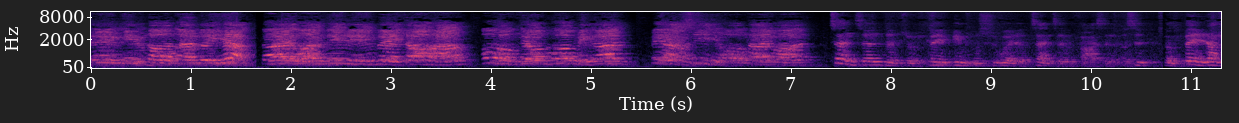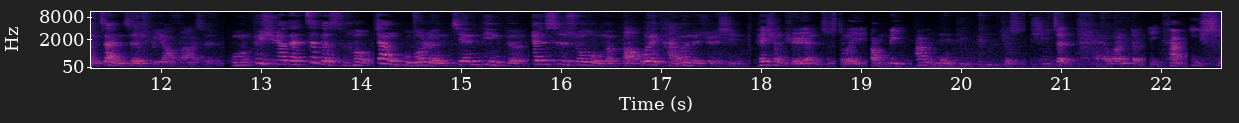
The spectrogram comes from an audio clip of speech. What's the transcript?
地球大战危险，台湾人民袂投降，奉中国平安，拼死护台湾。战争的准备并不是为了战争发生，而是准备让战争不要发生。我们必须要在这个时候向国人坚定的宣示说，我们保卫台湾的决心。黑熊学院之所以创立，它的目的就是提振台湾的抵抗意识。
